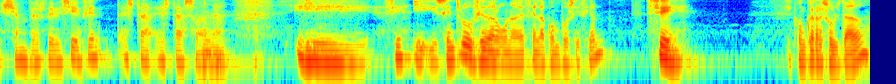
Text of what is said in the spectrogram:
Schoenberg, Debussy, en fin, esta, esta zona. Mm. Y, ¿sí? ¿Y se ha introducido alguna vez en la composición? Sí. ¿Y con qué resultado?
